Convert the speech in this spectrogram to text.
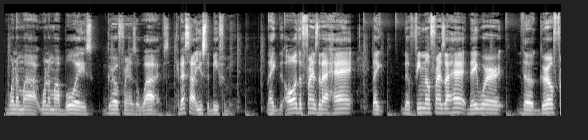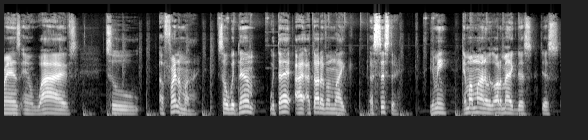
one of my one of my boys' girlfriends or wives. Cause that's how it used to be for me. Like all the friends that I had, like the female friends I had, they were the girlfriends and wives to a friend of mine. So with them, with that, I, I thought of them like a sister. You know I mean? In my mind, it was automatic. Just, just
